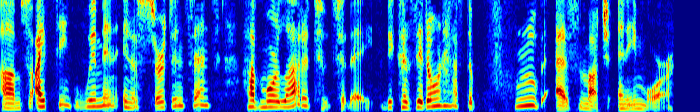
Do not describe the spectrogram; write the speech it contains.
Um, so I think women, in a certain sense, have more latitude today because they don't have to prove as much anymore.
